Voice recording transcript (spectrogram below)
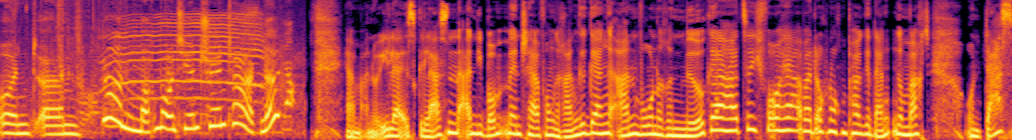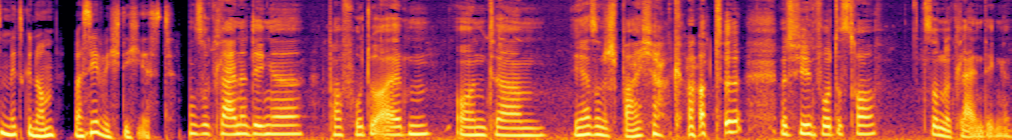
Und ähm, ja, nun machen wir uns hier einen schönen Tag, ne? Ja, Manuela ist gelassen an die Bombenentschärfung rangegangen. Anwohnerin Mirka hat sich vorher aber doch noch ein paar Gedanken gemacht und das mitgenommen, was ihr wichtig ist. So kleine Dinge, ein paar Fotoalben und ähm, ja, so eine Speicherkarte mit vielen Fotos drauf. So eine kleine Dinge.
